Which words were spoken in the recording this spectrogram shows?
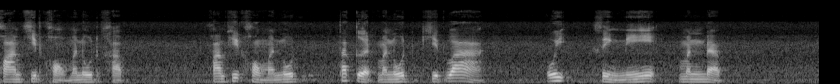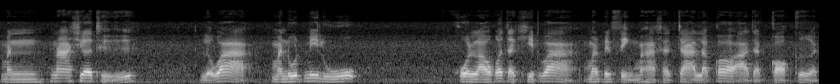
ความคิดของมนุษย์ครับ ความคิดของมนุษย์ ถ้าเกิดมนุษย์คิดว่า อุ้ยสิ่งนี้มันแบบมันน่าเชื่อถือ หรือว่ามนุษย์ไม่รู้ คนเราก็จะคิดว่ามันเป็นสิ่งมหัศจรรย์แล้วก็อาจจะก่อเกิด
